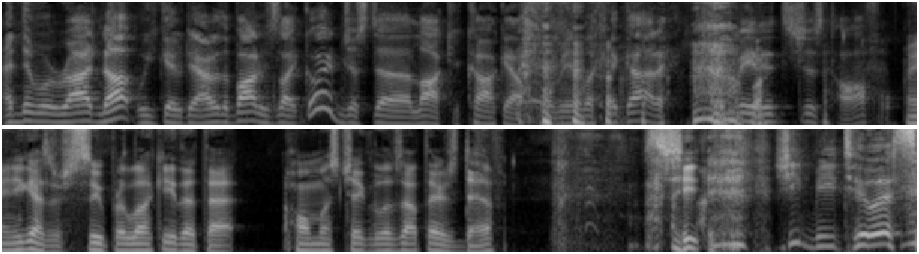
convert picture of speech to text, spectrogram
And then we're riding up, we go down to the bottom. He's like, go ahead and just uh, lock your cock out for me. I'm like, I got it. I mean, it's just awful. Man, you guys are super lucky that that homeless chick that lives out there is deaf. she, She'd me to us.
